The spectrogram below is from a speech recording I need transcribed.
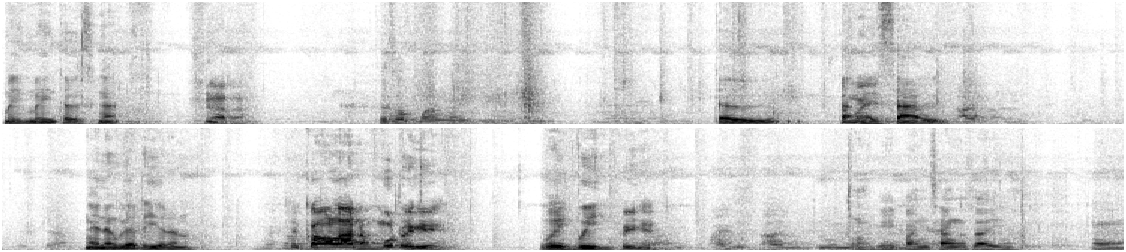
mình mình tự ngặt ngặt à? Từ dọc ba ngày. Từ tặng ngày sau ngày đang việt thì rồi chứ con lá nó mút rồi kìa. Vi vi vi kìa. Ờ, vi banh sang dây ừ. Ờ.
